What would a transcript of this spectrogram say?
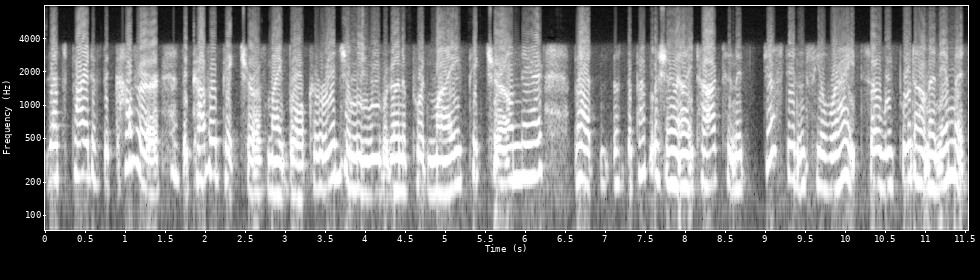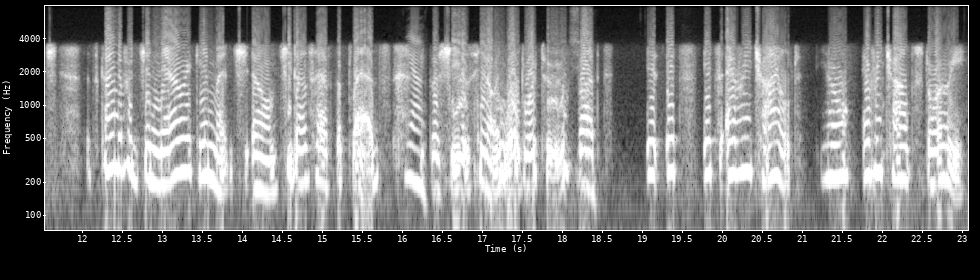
that's part of the cover, the cover picture of my book. Originally, we were going to put my picture on there, but the publisher and I talked, and it just didn't feel right. So we put on an image it's kind of a generic image. Um, she does have the plaids Yeah. because she is, you know, in World War II. But it, it's it's every child, you know, every child's story.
